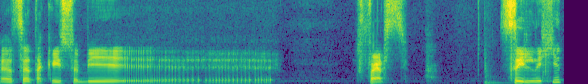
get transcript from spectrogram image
е, це такий собі е, ферзь. Сильний хід,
